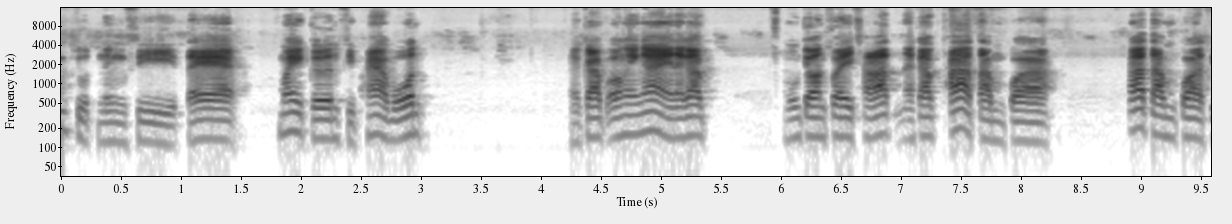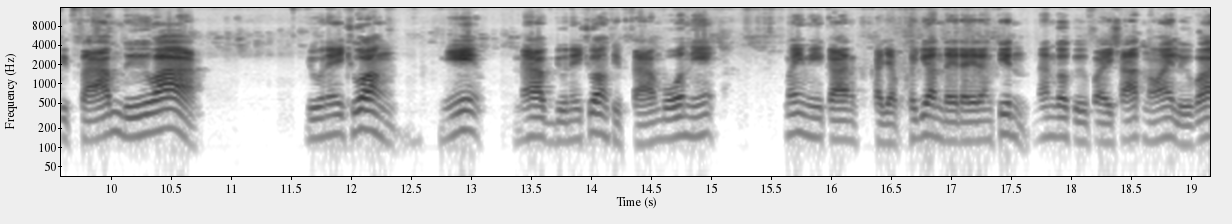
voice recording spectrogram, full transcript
13.14 แต่ไม่เกิน 15 โวลต์นะครับ เอาง่าย ๆนะครับ วงจรไฟชาร์จนะครับ ถ้าต่ำกว่า ถ้าต่ำกว่า 13 หรือว่าอยู่ในช่วงนี้นะครับ อยู่ในช่วง 13 โวลต์นี้ ไม่มีการขยับเขยื่อนใด ๆ ทั้งสิ้น นั่นก็คือไฟชาร์จน้อยหรือว่า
